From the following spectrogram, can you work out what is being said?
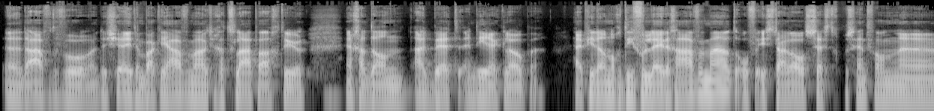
eh, de avond tevoren? Dus je eet een bakje havermout, je gaat slapen acht uur en gaat dan uit bed en direct lopen. Heb je dan nog die volledige havermout of is daar al 60% van, eh,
